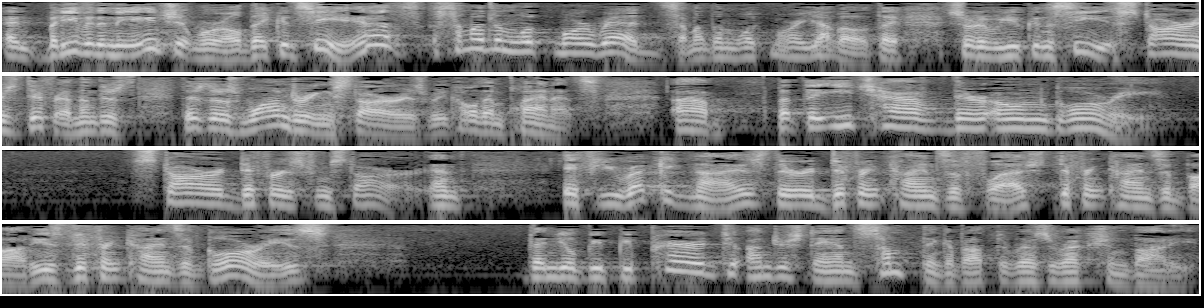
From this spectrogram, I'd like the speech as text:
And, but even in the ancient world, they could see, yes, some of them look more red, some of them look more yellow. They sort of, you can see stars different. And then there's, there's those wandering stars, we call them planets. Uh, but they each have their own glory. Star differs from star. And if you recognize there are different kinds of flesh, different kinds of bodies, different kinds of glories, then you'll be prepared to understand something about the resurrection body.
